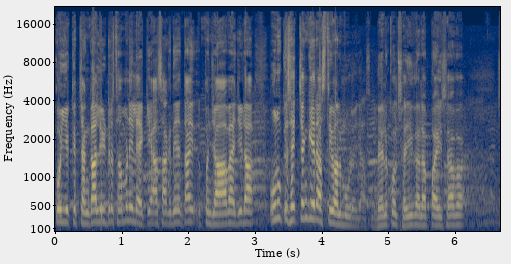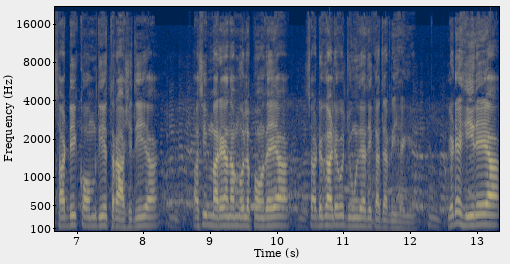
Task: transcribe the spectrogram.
ਕੋਈ ਇੱਕ ਚੰਗਾ ਲੀਡਰ ਸਾਹਮਣੇ ਲੈ ਕੇ ਆ ਸਕਦੇ ਹਾਂ ਤਾਂ ਪੰਜਾਬ ਹੈ ਜਿਹੜਾ ਉਹਨੂੰ ਕਿਸੇ ਚੰਗੇ ਰਸਤੇ ਵੱਲ ਮੋੜਿਆ ਜਾ ਸਕਦਾ। ਬਿਲਕੁਲ ਸਹੀ ਗੱਲ ਆ ਭਾਈ ਸਾਹਿਬ ਸਾਡੀ ਕੌਮ ਦੀ ਤਰਾਸ਼ਦੀ ਆ ਅਸੀਂ ਮਰਿਆਂ ਦਾ ਮੁੱਲ ਪਾਉਂਦੇ ਆ, ਸਾਡੇ ਗਾਲੇ ਕੋ ਜੂੰਦਿਆਂ ਦੀ ਕਦਰ ਨਹੀਂ ਹੈਗੀ। ਜਿਹੜੇ ਹੀਰੇ ਆ,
